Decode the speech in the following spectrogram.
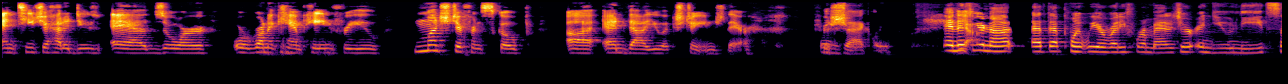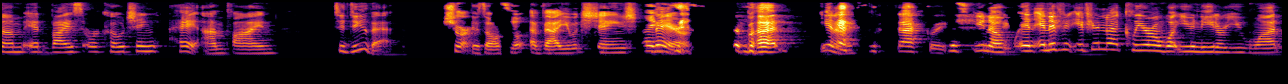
and teach you how to do ads or or run a mm-hmm. campaign for you. Much different scope uh, and value exchange there. Exactly. Sure. And if yeah. you're not at that point where you're ready for a manager and you need some advice or coaching, hey, I'm fine to do that. Sure. There's also a value exchange there. but, you know, yes, exactly. You know, and, and if if you're not clear on what you need or you want,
